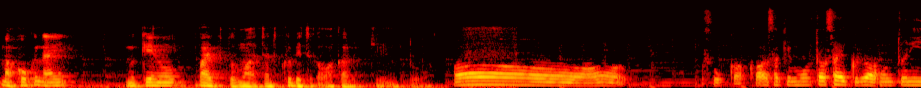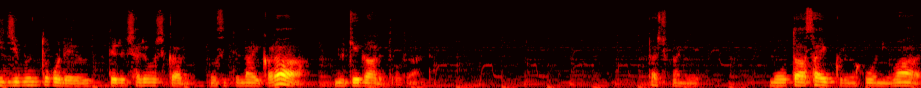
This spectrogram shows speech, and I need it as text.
まあ、国内向けのバイクとまあちゃんと区別が分かるっていうのとああ、そっか、川崎モーターサイクルは本当に自分のとこで売ってる車両しか載せてないから、抜けがあるってことなんだ。確かに、モーターサイクルの方には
